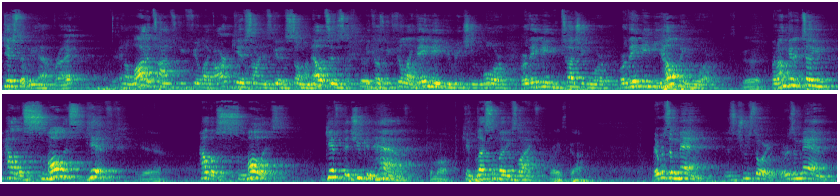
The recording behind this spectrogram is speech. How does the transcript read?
gifts that we have, right? And a lot of times we feel like our gifts aren't as good as someone else's because we feel like they may be reaching more, or they may be touching more, or they may be helping more. Good. But I'm going to tell you how the smallest gift, Yeah. how the smallest gift that you can have Come on. can bless somebody's life. Praise God. There was a man, this is a true story. There was a man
